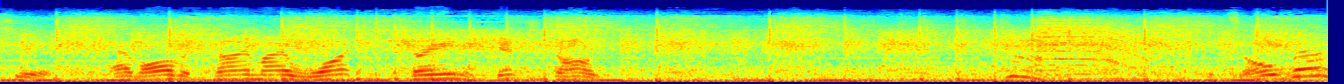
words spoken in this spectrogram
here. Have all the time I want to train and get stronger. Hmm. It's over?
